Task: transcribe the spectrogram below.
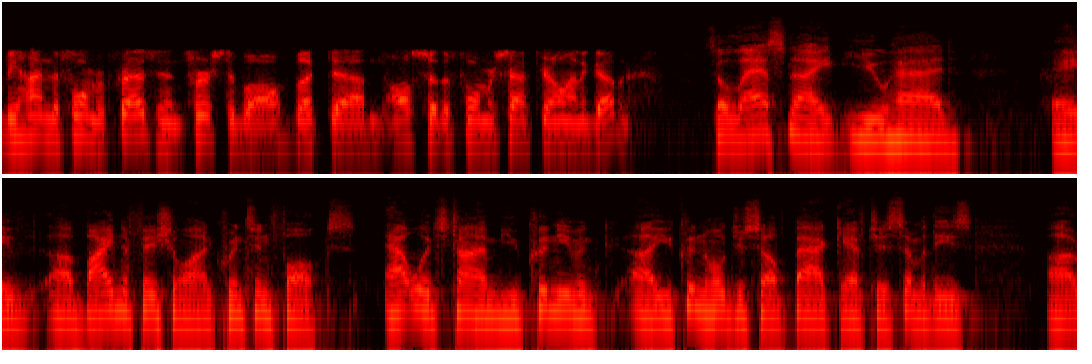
behind the former president, first of all, but um, also the former South Carolina governor. So last night you had a uh, Biden official on, Quentin Fulks, at which time you couldn't even uh, you couldn't hold yourself back after some of these uh,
